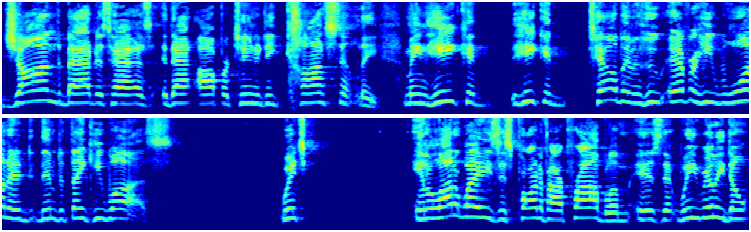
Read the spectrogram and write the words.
John the Baptist has that opportunity constantly. I mean, he could, he could tell them whoever he wanted them to think he was, which in a lot of ways is part of our problem is that we really don't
